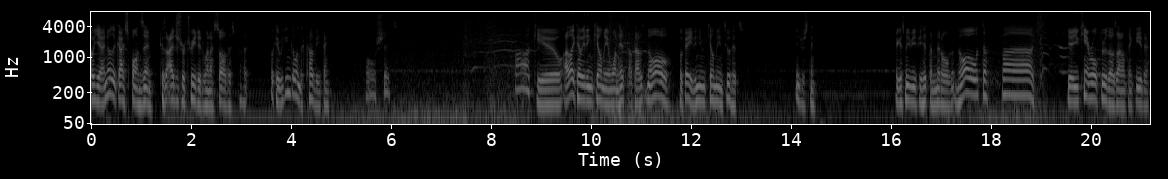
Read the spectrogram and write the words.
Oh yeah, I know the guy spawns in, because I just retreated when I saw this, but... Okay, we can go in the cubby thing. Oh shit. Fuck you. I like how he didn't kill me in one hit though. That was... No! Okay, he didn't even kill me in two hits. Interesting. I guess maybe if you hit the middle of the... No, what the fuck? Yeah, you can't roll through those, I don't think, either.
